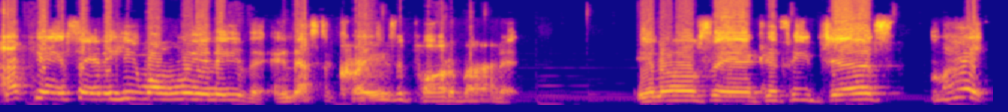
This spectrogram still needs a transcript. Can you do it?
I can't say that he won't win either. And that's the crazy part about it. You know what I'm saying? Because he just might.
